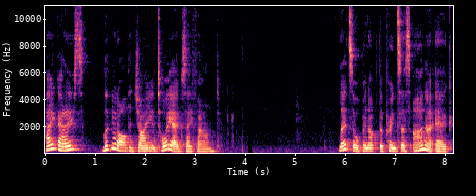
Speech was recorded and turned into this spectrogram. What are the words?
Hi guys! Look at all the giant toy eggs I found. Let's open up the Princess Anna egg.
